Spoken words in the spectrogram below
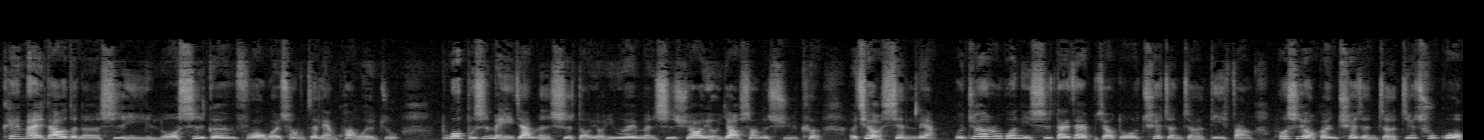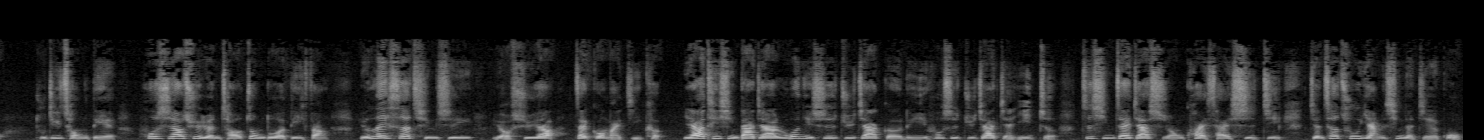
可以买到的呢，是以罗氏跟福尔微创这两款为主。不过不是每一家门市都有，因为门市需要有药商的许可，而且有限量。我觉得如果你是待在比较多确诊者的地方，或是有跟确诊者接触过，足迹重叠，或是要去人潮众多的地方，有类似的情形，有需要再购买即可。也要提醒大家，如果你是居家隔离或是居家检疫者，自行在家使用快筛试剂，检测出阳性的结果，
